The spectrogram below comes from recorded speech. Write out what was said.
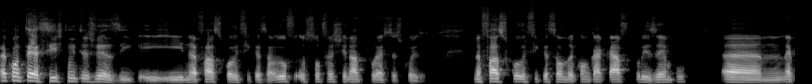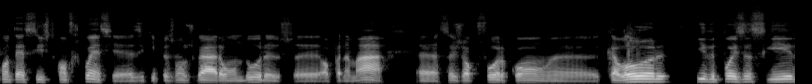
Acontece isto muitas vezes e, e, e na fase de qualificação, eu, eu, sou fascinado por estas coisas. Na fase de qualificação da CONCACAF, por exemplo, um, acontece isto com frequência. As equipas vão jogar a Honduras, uh, ao Panamá, uh, seja o que for, com uh, calor, e depois a seguir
